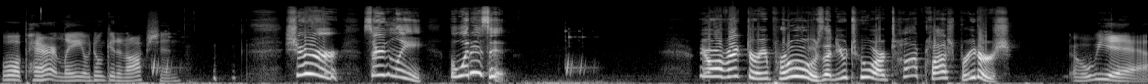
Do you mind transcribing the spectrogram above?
Well, apparently, we don't get an option. Sure, certainly. But what is it? Your victory proves that you two are top class breeders. Oh, yeah.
